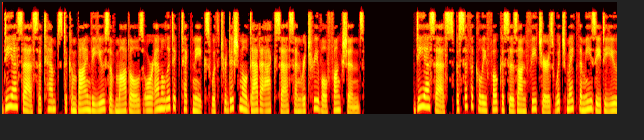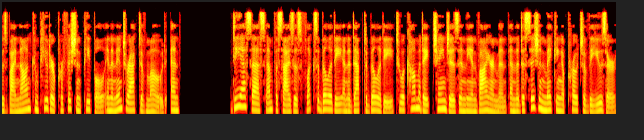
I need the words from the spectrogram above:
DSS attempts to combine the use of models or analytic techniques with traditional data access and retrieval functions. DSS specifically focuses on features which make them easy to use by non-computer proficient people in an interactive mode, and DSS emphasizes flexibility and adaptability to accommodate changes in the environment and the decision-making approach of the user.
